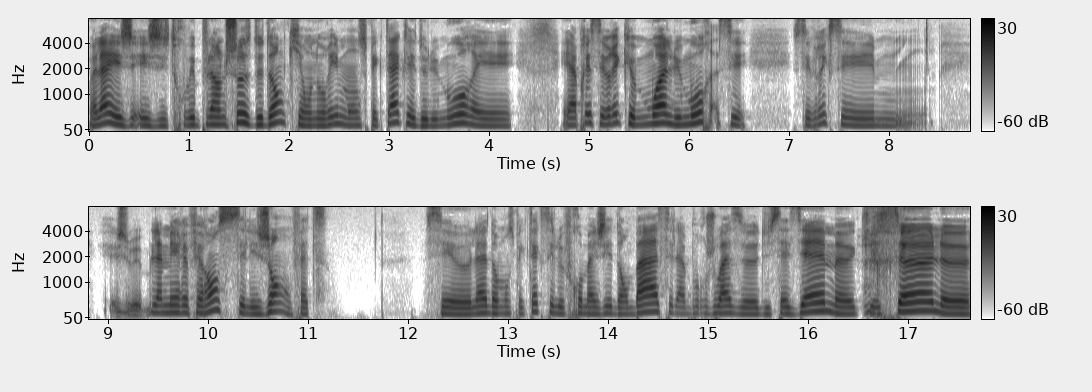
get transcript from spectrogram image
voilà, et j'ai et j'ai trouvé plein de choses dedans qui ont nourri mon spectacle et de l'humour. Et, et après, c'est vrai que moi, l'humour, c'est c'est vrai que c'est. Je- La, mes références, c'est les gens, en fait. C'est euh, là dans mon spectacle, c'est le fromager d'en bas, c'est la bourgeoise euh, du 16e euh, qui est seule.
